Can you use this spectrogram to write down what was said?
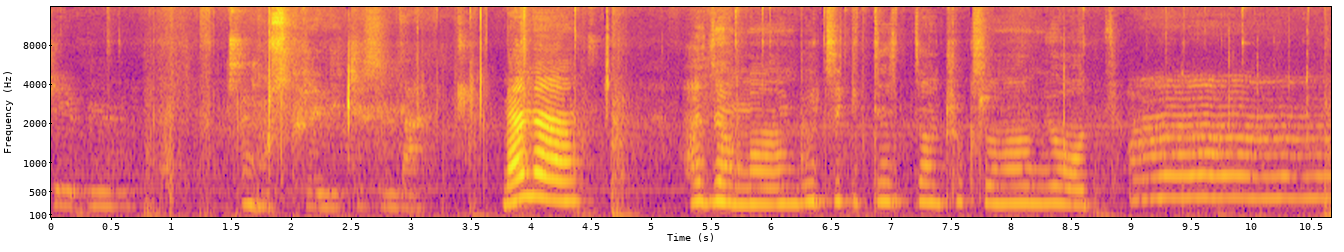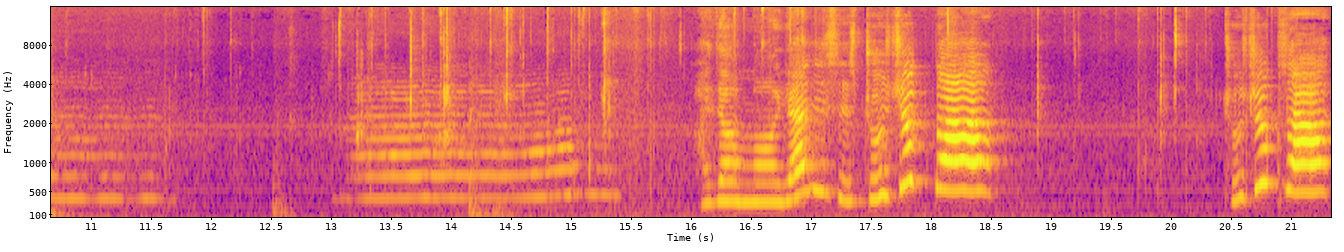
şey hmm, buz kraliçesinden. De. Hadi ama bu gittikten çok zaman yok. Hadi ama neredesiniz çocuklar? Çocuklar.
